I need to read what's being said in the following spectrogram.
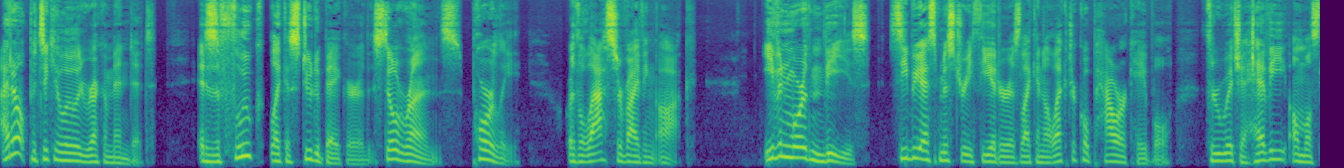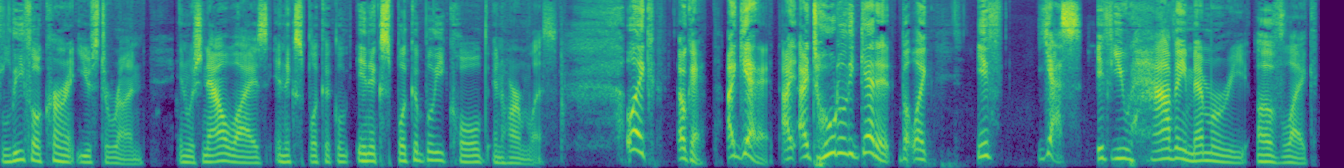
I don't particularly recommend it. It is a fluke like a Studebaker that still runs, poorly, or the last surviving Auk. Even more than these, CBS Mystery Theater is like an electrical power cable through which a heavy, almost lethal current used to run, in which now lies inexplicably, inexplicably cold and harmless. Like, okay, I get it. I, I totally get it. But like, if, yes, if you have a memory of like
